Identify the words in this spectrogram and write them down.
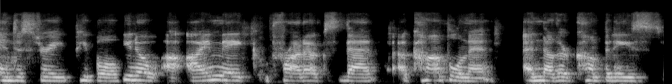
industry. People, you know, I make products that complement another company's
